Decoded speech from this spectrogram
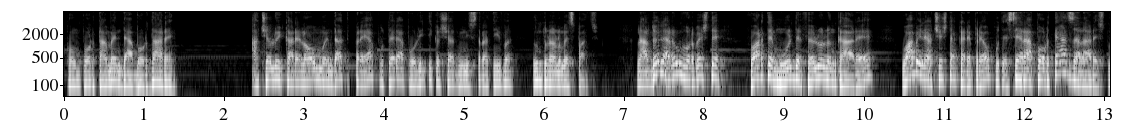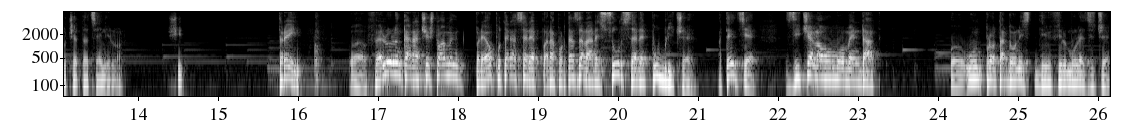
comportament, de abordare a celui care la un moment dat preia puterea politică și administrativă într-un anume spațiu. În al doilea rând vorbește foarte mult de felul în care oamenii aceștia care preiau putere se raportează la restul cetățenilor. Și trei, felul în care acești oameni preiau puterea se raportează la resursele publice. Atenție, zice la un moment dat, un protagonist din filmul zice,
